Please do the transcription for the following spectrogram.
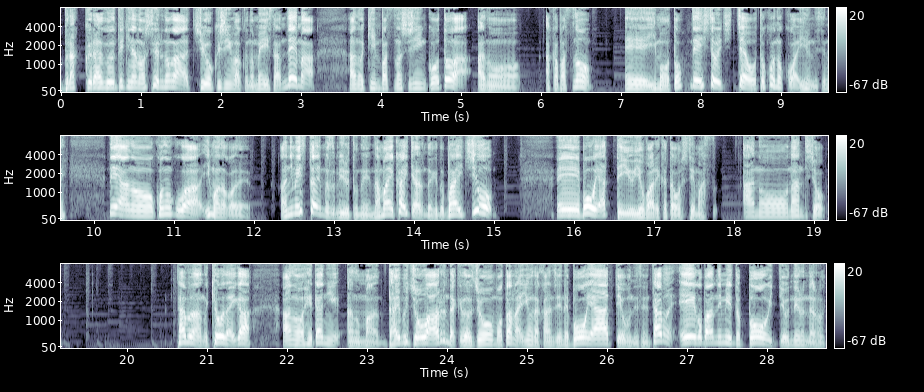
ブラックラグー的なのをしてるのが中国人枠のメイさんで、まあ、あの、金髪の主人公とは、あのー、赤髪の、えー、妹。で、一人ちっちゃい男の子がいるんですよね。で、あのー、この子は、今なんかね、アニメスタイムズ見るとね、名前書いてあるんだけど、まあ一応、えー、坊やっていう呼ばれ方をしてます。あのー、なんでしょう。多分あの、兄弟が、あの、下手に、あの、まあ、だいぶ情はあるんだけど、情を持たないような感じでね、坊やーって呼ぶんですね。多分、英語版で見ると、ボーイって呼んでるんだろう、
